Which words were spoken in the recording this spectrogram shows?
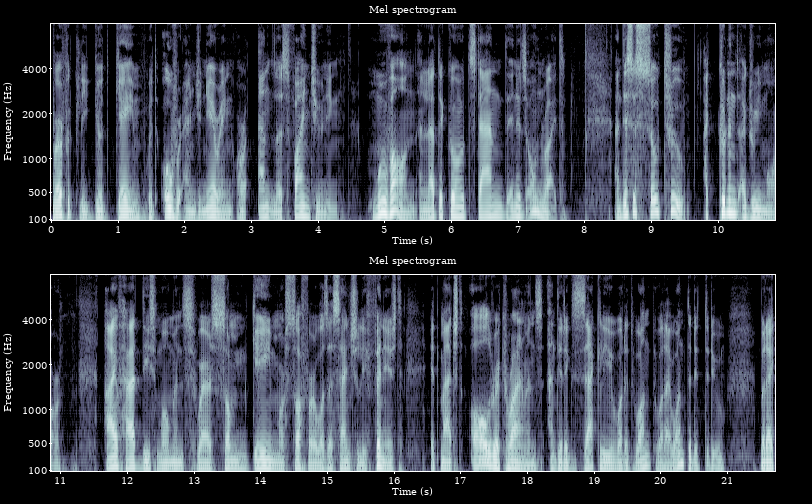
perfectly good game with over engineering or endless fine tuning. Move on and let the code stand in its own right. And this is so true. I couldn't agree more. I've had these moments where some game or software was essentially finished it matched all requirements and did exactly what it want what I wanted it to do, but I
